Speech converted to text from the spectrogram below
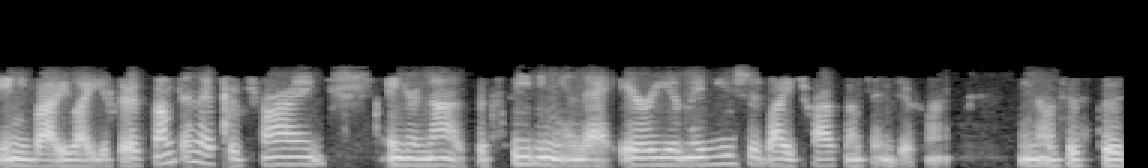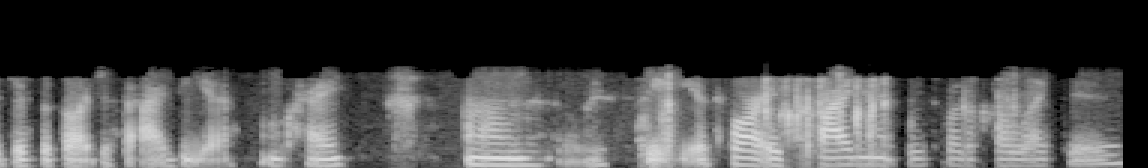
anybody. Like if there's something that you're trying and you're not succeeding in that area, maybe you should like try something different. You know, just the just the thought, just the idea. Okay. Um, so let's see. As far as finances for the collective.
